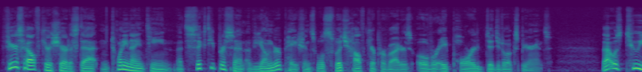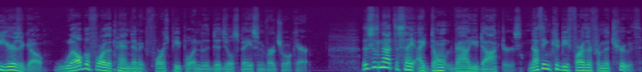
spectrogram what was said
Fierce Healthcare shared a stat in 2019 that 60% of younger patients will switch healthcare providers over a poor digital experience. That was two years ago, well before the pandemic forced people into the digital space and virtual care. This is not to say I don't value doctors. Nothing could be farther from the truth.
